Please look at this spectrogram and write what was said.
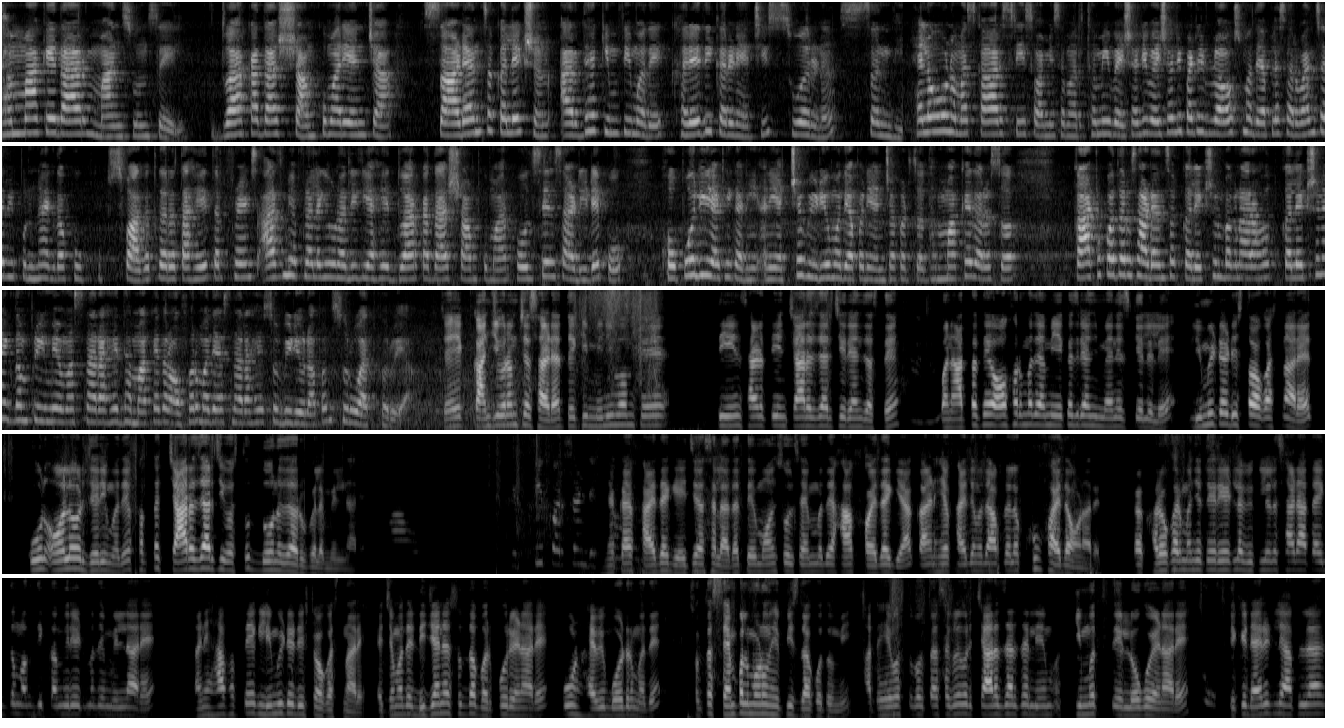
धमाकेदार monsoon sale. Dwarkadas Shyamkumar यांच्या साड्यांचं कलेक्शन अर्ध्या किमतीमध्ये खरेदी करण्याची सुवर्ण संधी. हॅलो नमस्कार. श्री स्वामी समर्थ. मी वैशाली वैशाली पाटील ब्लॉग्समध्ये आपल्या सर्वांचं मी पुन्हा एकदा खूप खूप स्वागत करत आहे. तर फ्रेंड्स आज मी आपल्याला घेऊन आलेली आहे द्वारकादास श्यामकुमार होलसेल साडी डेपो खोपोली या ठिकाणी. आणि आजच्या व्हिडिओमध्ये आपण यांच्याकडचं धमाकेदार असं काठपदर साड्यांचं कलेक्शन बघणार आहोत. कलेक्शन एकदम प्रीमियम असणार आहे. धमाकेदार ऑफरमध्ये असणार आहे. सो व्हिडिओला आपण सुरुवात करूया. त्या हे कांजीवरमच्या साड्या ते की मिनिमम ते तीन साडेतीन चार हजारची रेंज असते. पण आता ते ऑफरमध्ये आम्ही एकच रेंज मॅनेज केलेले. लिमिटेड स्टॉक असणार आहेत. पूर्ण ऑल ओव्हर जरीमध्ये फक्त चार हजारची वस्तू दोन हजार रुपयाला मिळणार आहे. हे काय फायदा घ्यायचे असेल आता ते मॉन्सून साईममध्ये हा फायदा घ्या. कारण हे फायद्यामध्ये आपल्याला खूप फायदा होणार आहे. खरोखर म्हणजे ते रेटला विकलेल्या साड्या आता एकदम अगदी कमी रेटमध्ये मिळणार आहे. आणि हा फक्त एक लिमिटेड स्टॉक असणार आहे. याच्यामध्ये डिझाईन सुद्धा भरपूर येणार आहे पूर्ण हेवी बॉर्डरमध्ये. फक्त सॅम्पल म्हणून हे पीस दाखवतो मी. आता हे वस्तू बघता सगळ्यावर चार हजारचा किंमत ते लोगो येणार आहे. ते की डायरेक्टली आपल्याला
